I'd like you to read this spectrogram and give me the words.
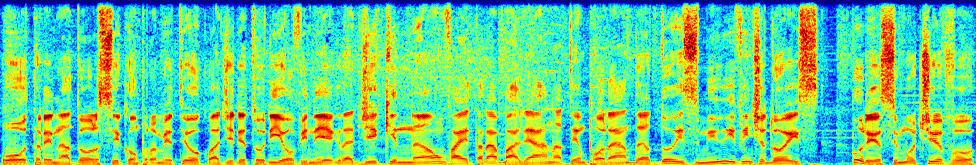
O treinador se comprometeu com a diretoria alvinegra de que não vai trabalhar na temporada 2022. Por esse motivo,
